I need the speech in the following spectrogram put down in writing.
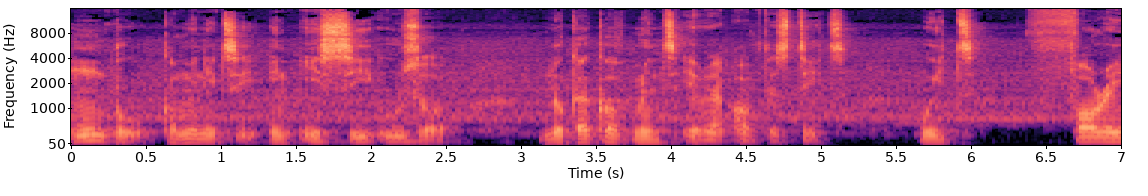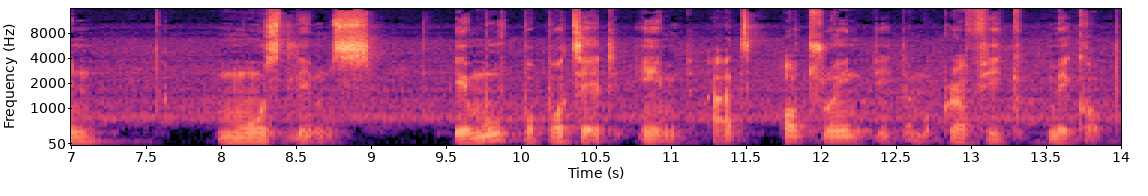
Umbu community in Isi Uzo local government area of the state with foreign Muslims, a move purported aimed at altering the demographic makeup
